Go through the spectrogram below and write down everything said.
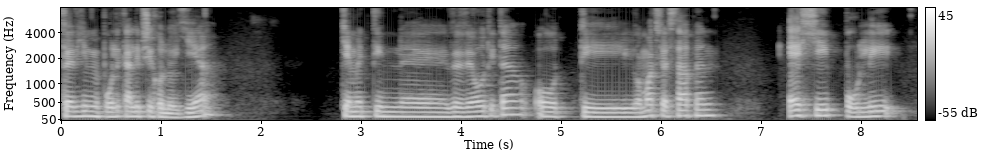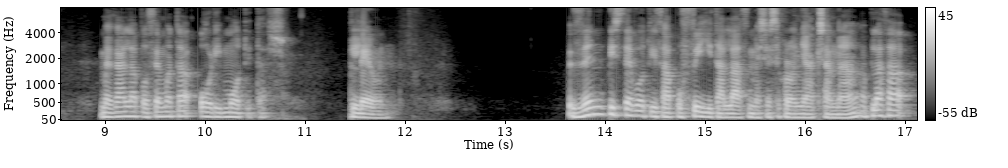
φεύγει με πολύ καλή ψυχολογία και με την ε, βεβαιότητα ότι ο Max Verstappen έχει πολύ μεγάλα αποθέματα οριμότητας πλέον. Δεν πιστεύω ότι θα αποφύγει τα λάθη μέσα στη χρονιά ξανά, απλά θα,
